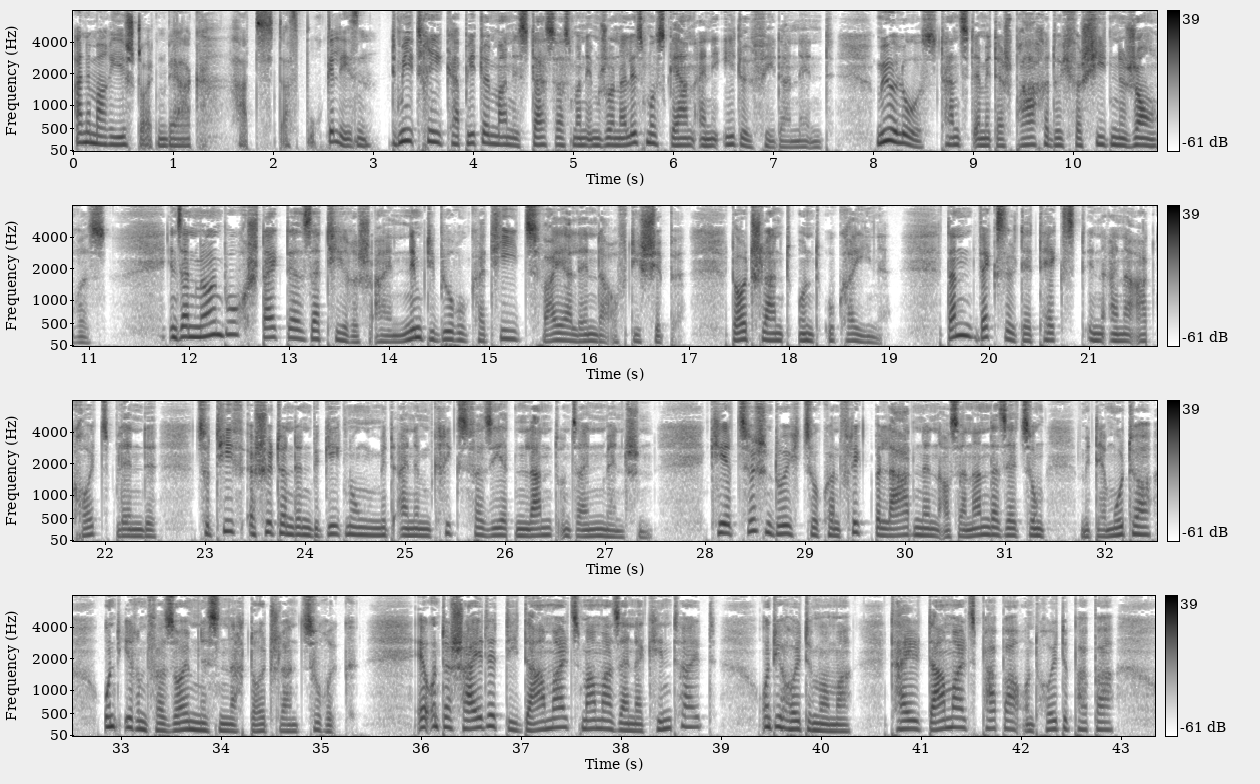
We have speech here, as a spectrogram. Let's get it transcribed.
Annemarie Stoltenberg hat das Buch gelesen. Dmitri Kapitelmann ist das, was man im Journalismus gern eine Edelfeder nennt. Mühelos tanzt er mit der Sprache durch verschiedene Genres. In seinem neuen Buch steigt er satirisch ein, nimmt die Bürokratie zweier Länder auf die Schippe, Deutschland und Ukraine. Dann wechselt der Text in einer Art Kreuzblende zu tief erschütternden Begegnungen mit einem kriegsversehrten Land und seinen Menschen, kehrt zwischendurch zur konfliktbeladenen Auseinandersetzung mit der Mutter und ihren Versäumnissen nach Deutschland zurück. Er unterscheidet die damals Mama seiner Kindheit und die heute Mama, teilt damals Papa und heute Papa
